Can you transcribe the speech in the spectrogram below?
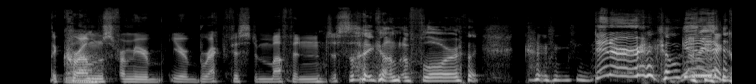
the crumbs from your your breakfast muffin, just like on the floor. Dinner, come get it.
